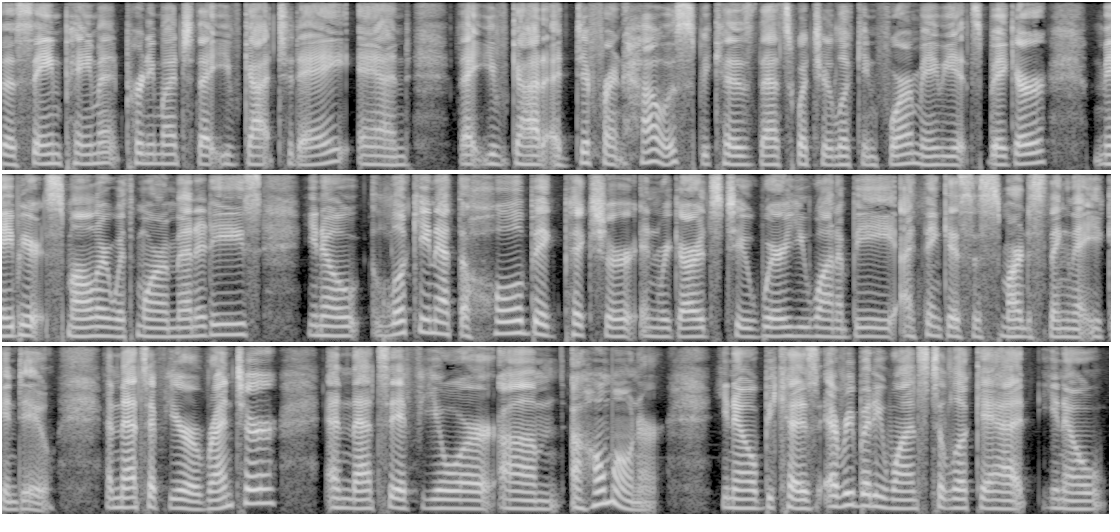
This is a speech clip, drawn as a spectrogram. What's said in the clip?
the same payment pretty much that you've got today and that you've got a different house because that's what you're looking for. Maybe it's bigger, maybe it's smaller with more amenities. You know, looking at the whole big picture in regards to where you want to be, I think is the smartest thing that you can do. And that's if you're a renter and that's if you're um, a homeowner, you know, because everybody wants to look at, you know,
